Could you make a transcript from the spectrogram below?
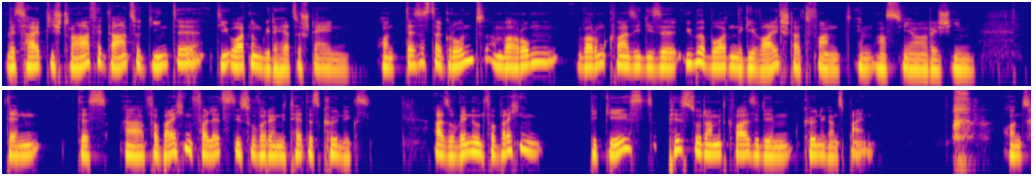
weshalb die Strafe dazu diente, die Ordnung wiederherzustellen. Und das ist der Grund, warum, warum quasi diese überbordende Gewalt stattfand im Ancien-Regime. Denn das äh, Verbrechen verletzt die Souveränität des Königs. Also wenn du ein Verbrechen begehst, pisst du damit quasi dem König ans Bein. Und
